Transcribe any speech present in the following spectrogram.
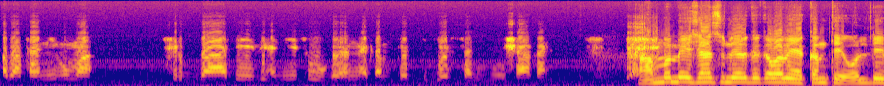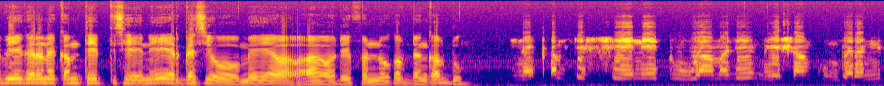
qabatanii uma sirbaa deebi'aniitu gara naqamteetti geessan meeshaa kana. Amma meeshaan sun erga qabame akkam ta'e ol deebi'ee gara naqamteetti seenee ergasii hoo mee a- odeeffannoo qabdan qabdu? Naqamte seenee duwwaa malee meeshaan kun gara inni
